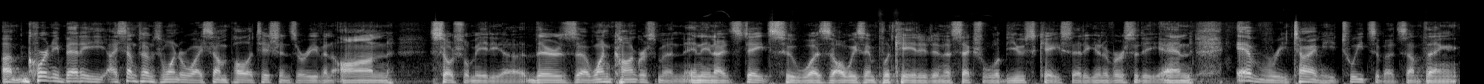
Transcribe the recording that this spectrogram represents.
Um, Courtney Betty, I sometimes wonder why some politicians are even on social media. There's uh, one congressman in the United States who was always implicated in a sexual abuse case at a university, and every time he tweets about something,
